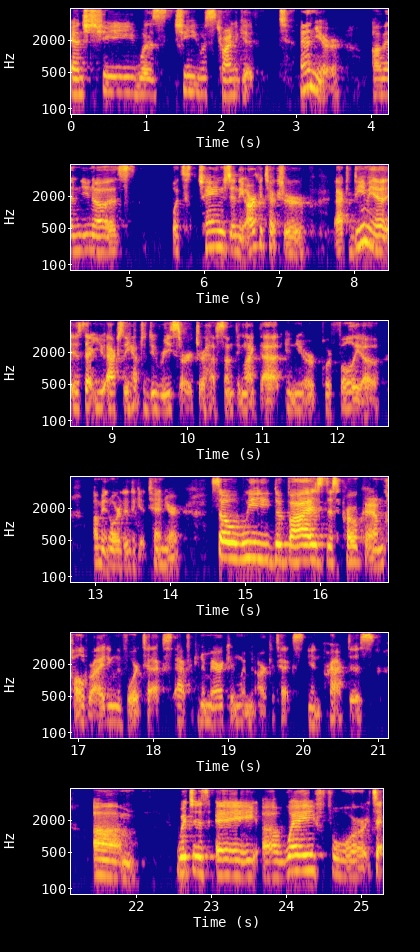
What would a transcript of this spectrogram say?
and she was she was trying to get tenure, um, and you know, it's, what's changed in the architecture academia is that you actually have to do research or have something like that in your portfolio um, in order to get tenure. So we devised this program called Riding the Vortex, African American Women Architects in Practice, um, which is a, a, way for, it's an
